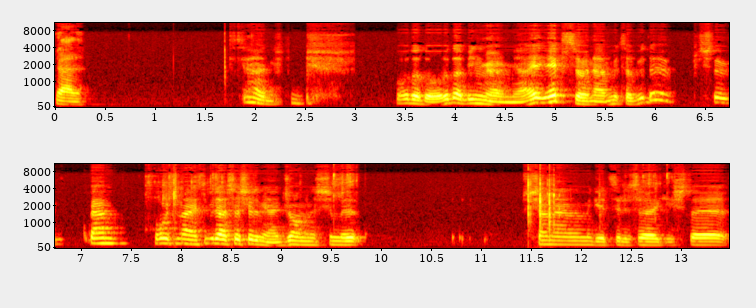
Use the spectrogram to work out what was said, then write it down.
Yani. Yani o da doğru da bilmiyorum ya. Hepsi önemli tabii de işte ben Fortnite'ı biraz şaşırdım yani. John şimdi Shanahan'ı getirecek işte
